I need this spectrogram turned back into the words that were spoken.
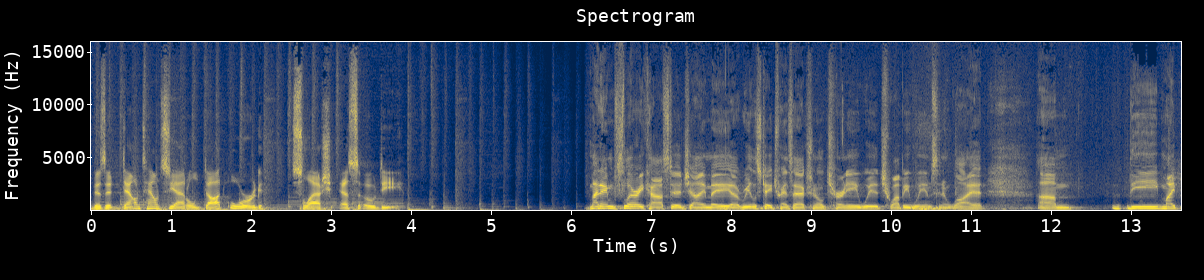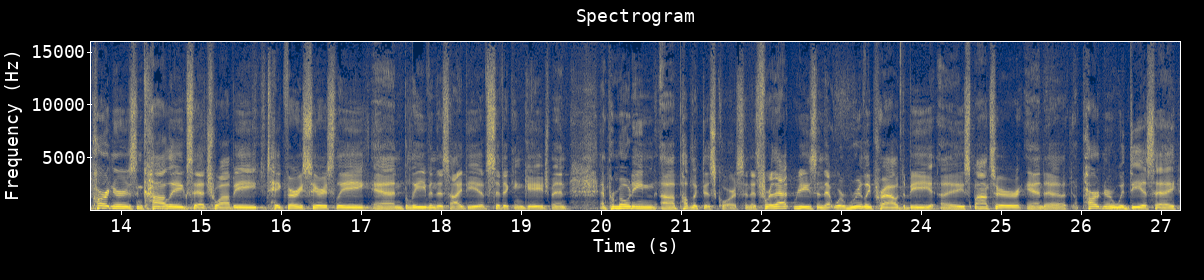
visit downtownseattle.org slash SOD. My name is Larry Costich. I'm a, uh, real estate transactional attorney with Schwabe, Williamson, and Wyatt. Um, the, my partners and colleagues at Schwabe take very seriously and believe in this idea of civic engagement and promoting uh, public discourse. And it's for that reason that we're really proud to be a sponsor and a, a partner with DSA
